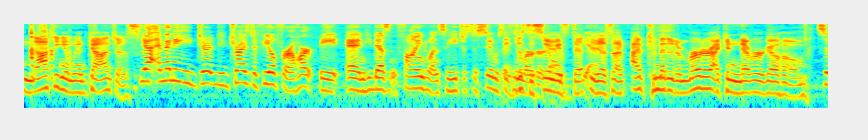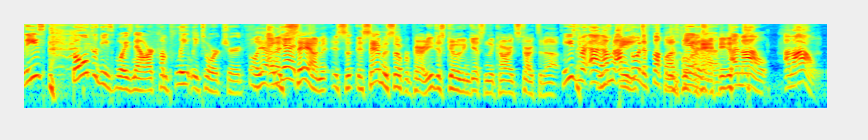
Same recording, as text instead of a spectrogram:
knocking him unconscious. Yeah, and then he, he tries to feel for a heartbeat, and he doesn't find one, so he just assumes that he Just assume him. he's dead. Yeah. Yes, I've, I've committed a murder. I can never go home. So these both of these boys now are completely tortured. Well, yeah, and and yet Sam, is, Sam is so prepared. He just goes and gets in the car and starts it up. he's. I'm, I'm eight, going to fucking Canada. way. I'm out. I'm out.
